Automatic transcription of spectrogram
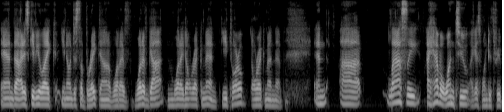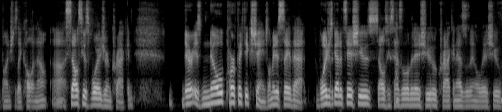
And uh, I just give you like, you know, just a breakdown of what I've what I've got and what I don't recommend. eToro, don't recommend them. And uh, lastly, I have a one-two, I guess one-two-three punch as I call it now. Uh, Celsius, Voyager, and Kraken. There is no perfect exchange. Let me just say that. Voyager's got its issues. Celsius has a little bit of issue. Kraken has a little issue,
